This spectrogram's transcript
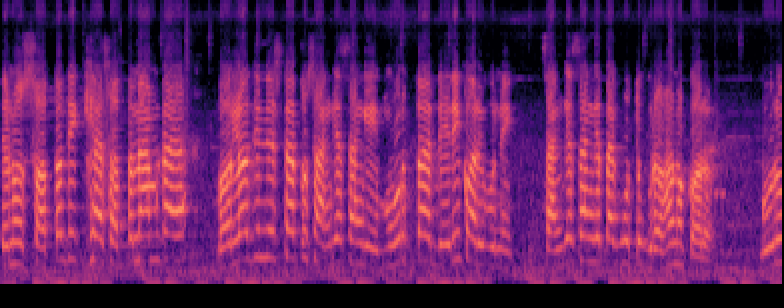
ତେଣୁ ସତ ଦୀକ୍ଷା ସତନାମଟା ଭଲ ଜିନିଷଟା ତୁ ସାଙ୍ଗେ ସାଙ୍ଗେ ମୁହୂର୍ତ୍ତ ଡେରି କରିବୁନି। ସାଙ୍ଗେ ସାଙ୍ଗେ ତାକୁ ତୁ ଗ୍ରହଣ କର। ଗୁରୁ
